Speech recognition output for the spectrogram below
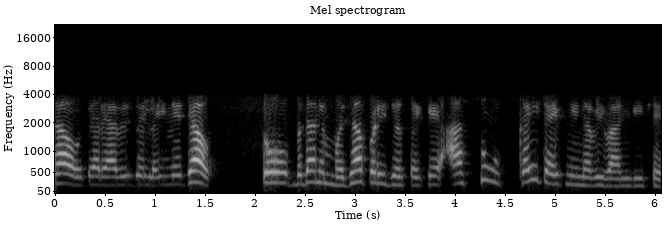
જાઓ ત્યારે આવી રીતે લઈને જાઓ તો બધાને મજા પડી જશે કે આ શું, કઈ ટાઈપની નવી વાનગી છે?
